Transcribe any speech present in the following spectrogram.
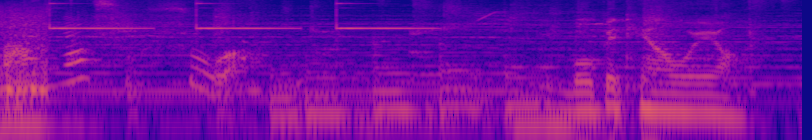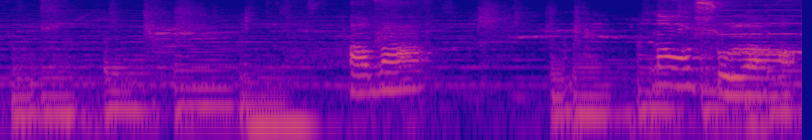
把人家数数哦，无要听话哦。好吧，那我数了哦，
